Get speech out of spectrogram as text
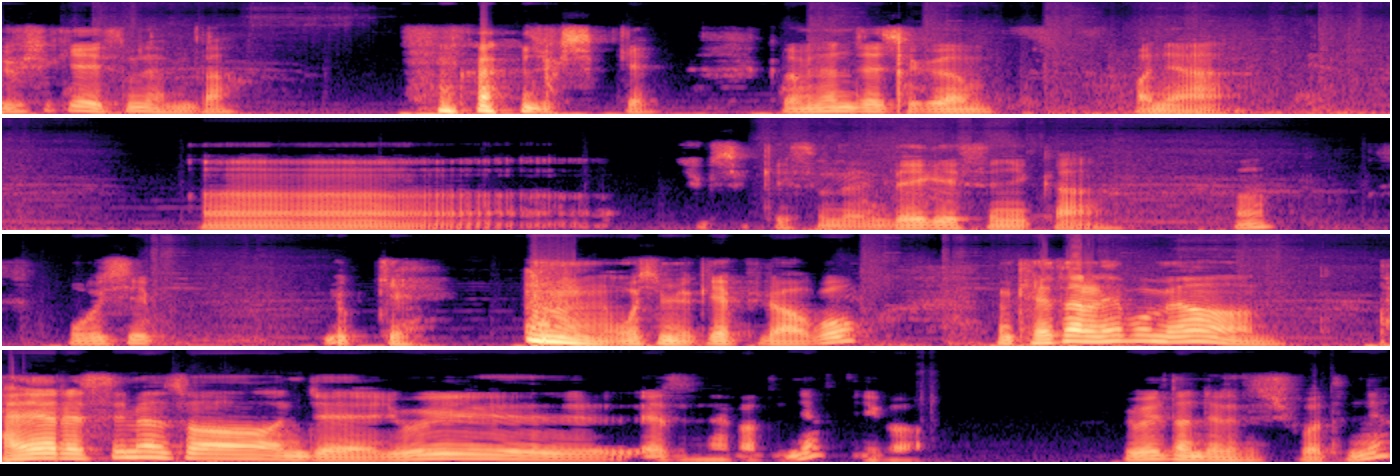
60개 있으면 됩니다 60개 그럼 현재 지금 뭐냐. 어... 60개 있으면 4개 있으니까 어? 56개. 56개 필요하고 계산을 해보면 다이아를 쓰면서 이제 요일에서 하거든요 이거. 요일 던전에서 주거든요.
